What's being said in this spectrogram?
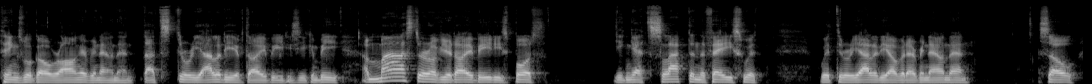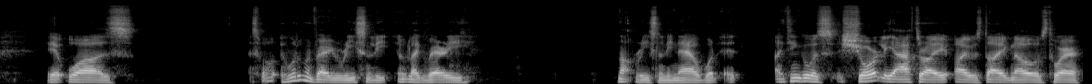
things will go wrong every now and then. That's the reality of diabetes. You can be a master of your diabetes, but you can get slapped in the face with with the reality of it every now and then. So it was it would have been very recently, like very not recently now, but it, I think it was shortly after I, I was diagnosed where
